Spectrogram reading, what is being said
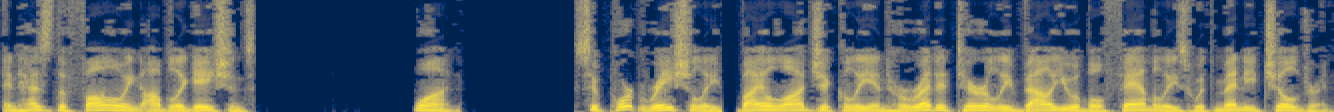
and has the following obligations 1. Support racially, biologically and hereditarily valuable families with many children.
